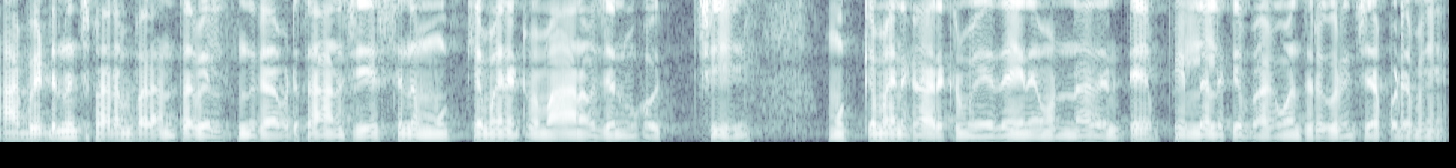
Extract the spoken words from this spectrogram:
ఆ బిడ్డ నుంచి పరంపర అంతా వెళ్తుంది కాబట్టి తాను చేసిన ముఖ్యమైనటువంటి మానవ జన్మకు వచ్చి ముఖ్యమైన కార్యక్రమం ఏదైనా ఉన్నదంటే పిల్లలకి భగవంతుడి గురించి చెప్పడమే.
